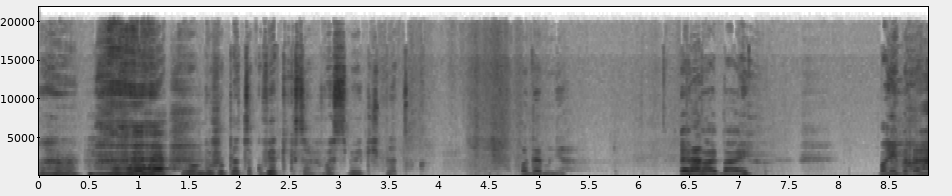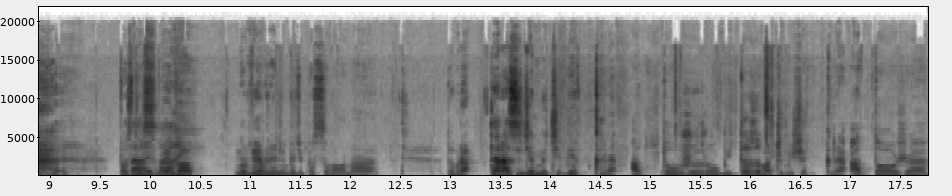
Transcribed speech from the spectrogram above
ja mam dużo plecaków. Jaki chcesz? Weź sobie jakiś plecak. Ode mnie. E, bye bye. Dobra. Postaw Bye, sobie bye. go. No wiem, że nie będzie pasował, no ale... Dobra, teraz idziemy Ciebie w kreatorze robić. To zobaczymy się w kreatorze.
